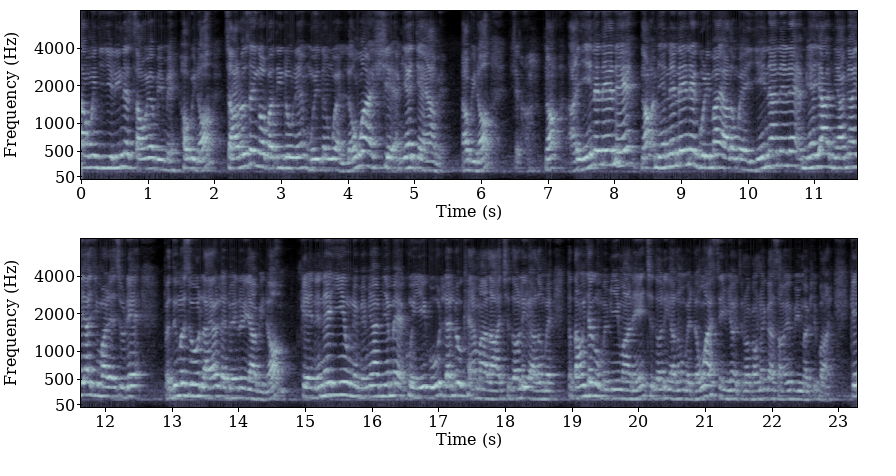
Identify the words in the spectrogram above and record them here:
တာဝန်ကြီးကြီးလေးနဲ့ဆောင်ရွက်ပေးမယ်ဟုတ်ပြီနော်ဇာတို့စိတ်ကောပါတီတုံနဲ့ငွေသုံးခွက်လုံးဝရှယ်အမျက်ကြံရမယ်ဟုတ်ပြီနော်နော်အရင်နည်းနည်းနဲ့နော်အမြဲနည်းနည်းနဲ့ကိုဒီမရအောင်ပဲရင်းနည်းနည်းနဲ့အမြဲရများများရရှိပါတယ်ဆိုတော့ဘယ်သူမဆိုလာရောက်လက်တွဲလို့ရပြီနော် ကဲနည်းနည်းရင်းုံနဲ့များများမြက်မဲ့အခွင့်အရေးကိုလက်လွတ်ခံပါလားချစ်တော်လေးအားလုံးပဲတထောင်ချက်ကိုမမြင်ပါနဲ့ချစ်တော်လေးအားလုံးပဲလုံးဝအစင်မြောက်ကျွန်တော်ကောင်းတဲ့ကဆောင်ရွက်ပေးမှာဖြစ်ပါတယ်ကဲ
